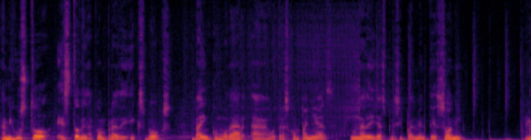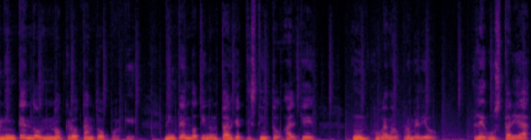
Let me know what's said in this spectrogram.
a mi gusto esto de la compra de Xbox va a incomodar a otras compañías, una de ellas principalmente Sony. Nintendo no creo tanto porque Nintendo tiene un target distinto al que un jugador promedio le gustaría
